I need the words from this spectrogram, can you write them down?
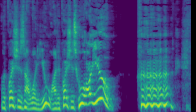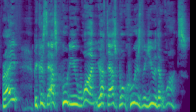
Well, the question is not what do you want? The question is who are you? right? Because to ask who do you want, you have to ask, well, who is the you that wants?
